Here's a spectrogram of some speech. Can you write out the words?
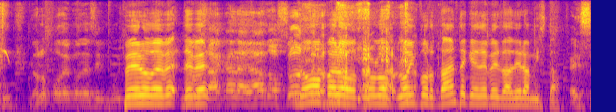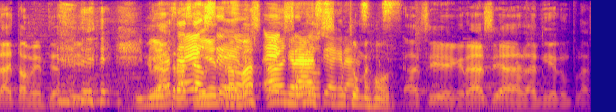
No lo podemos decir mucho. Pero saca la edad nosotros. No, pero, pero lo, lo importante es que es de verdadera amistad. Exactamente, así es. Y mientras, más años, Gracias, mucho gracias. mejor. Así es, gracias Daniel, un placer.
